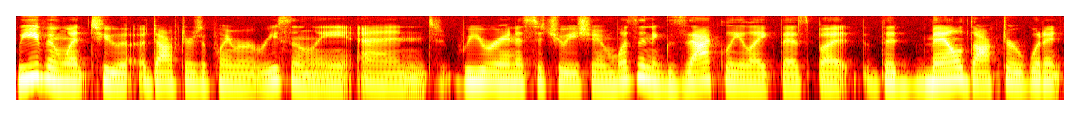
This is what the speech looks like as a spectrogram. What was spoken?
we even went to a doctor's appointment recently and we were in a situation wasn't exactly like this but the male doctor wouldn't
